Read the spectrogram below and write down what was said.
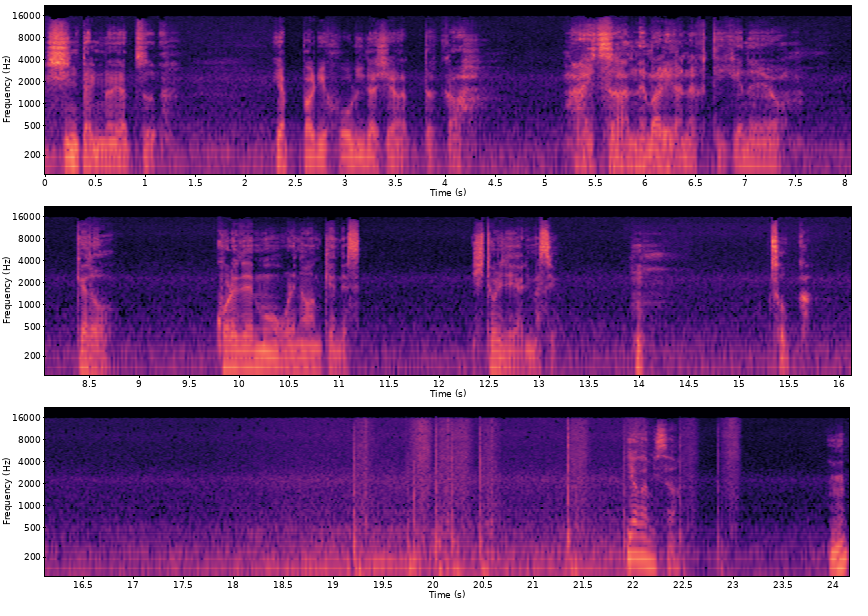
新谷のやつ。やっぱり放り出しやがったか。あいつは粘りがなくていけねえよ。けどこれでもう俺の案件です。一人でやりますよ。そっか。八神さん。ん？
